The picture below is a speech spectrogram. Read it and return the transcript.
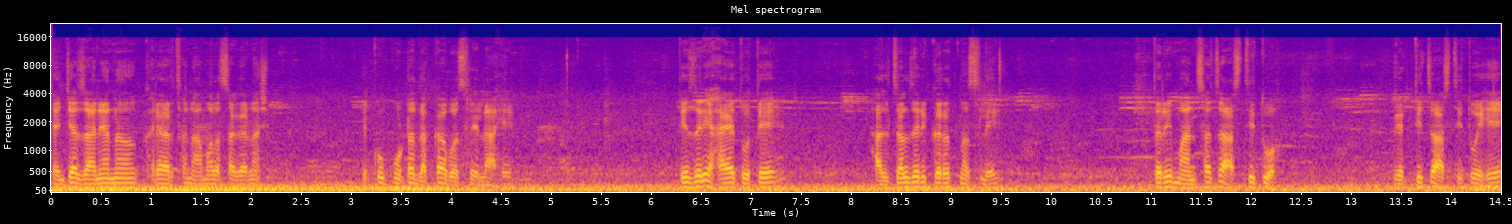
त्यांच्या जाण्यानं खऱ्या अर्थानं आम्हाला सगळ्यांना हे खूप मोठा धक्का बसलेला आहे. ते जरी हयात होते हालचाल जरी करत नसले तरी माणसाचं अस्तित्व व्यक्तीचं अस्तित्व हे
